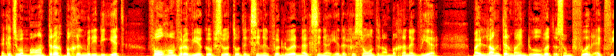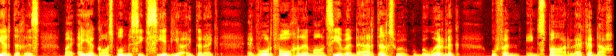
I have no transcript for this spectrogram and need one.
Ek het so 'n maand terug begin met die dieet, volg hom vir 'n week of so tot ek sien ek verloor niks nie, dan eet ek gesond en dan begin ek weer. My langtermyn doelwit is om voor ek 40 is my eie gospel musiek CD uit te reik. Ek word volgende maand 37, so behoorlik oefen en spaar. Lekker dag.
